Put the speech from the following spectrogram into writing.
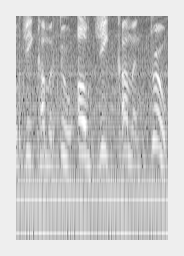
OG coming through. OG coming through.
